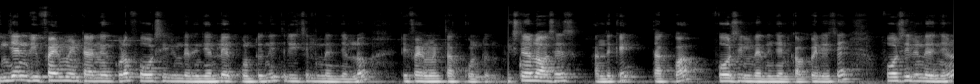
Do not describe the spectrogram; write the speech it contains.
ఇంజన్ రిఫైన్మెంట్ అనేది కూడా ఫోర్ సిలిండర్ ఇంజన్లో ఎక్కువ ఉంటుంది త్రీ సిలిండర్ ఇంజన్లో రిఫైన్మెంట్ తక్కువ ఉంటుంది. ఫ్రిక్షనల్ లాసెస్ అందుకే తక్కువ ఫోర్ సిలిండర్ ఇంజన్ కంపేర్ చేస్తే ఫోర్ సిలిండర్ ఇంజన్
